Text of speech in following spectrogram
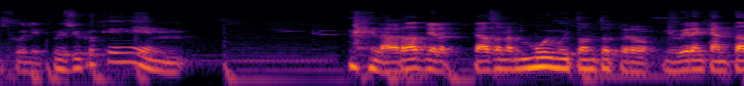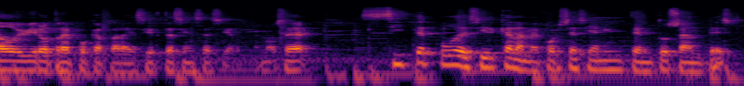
Híjole, pues yo creo que... La verdad, mira, te va a sonar muy, muy tonto, pero me hubiera encantado vivir otra época para decirte a ciencia cierta, ¿no? O sea, sí te puedo decir que a lo mejor se hacían intentos antes,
